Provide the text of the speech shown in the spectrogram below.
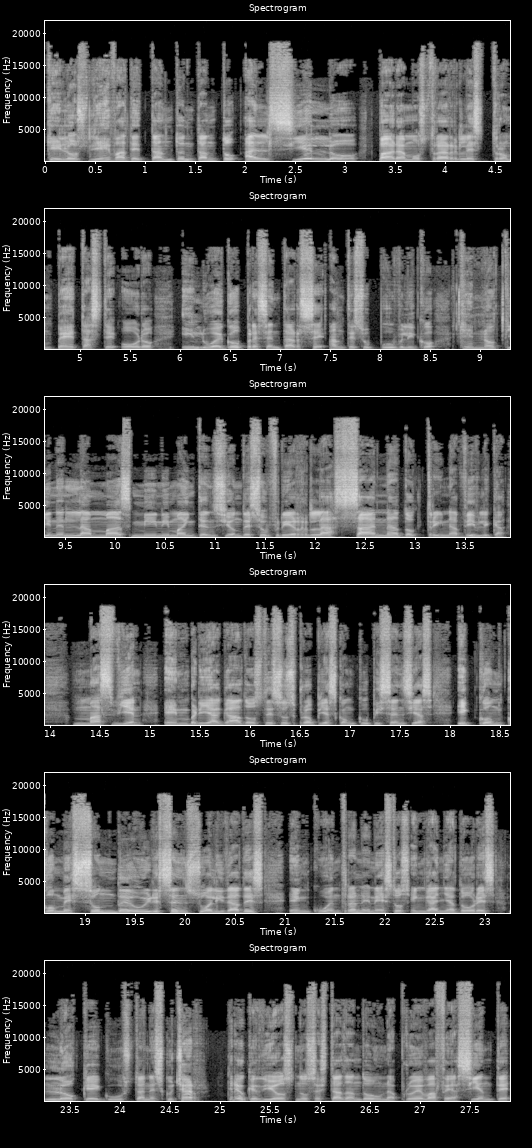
que los lleva de tanto en tanto al cielo para mostrarles trompetas de oro y luego presentarse ante su público que no tienen la más mínima intención de sufrir la sana doctrina bíblica, más bien embriagados de sus propias concupiscencias y con comezón de oír sensualidades encuentran en estos engañadores lo que gustan escuchar. Creo que Dios nos está dando una prueba fehaciente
